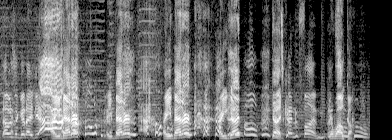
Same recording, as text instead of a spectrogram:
That was a good idea. Are you better? Are you better? Are you better? Are you good? Oh, Good. That's kind of fun. That's You're welcome. So cool.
